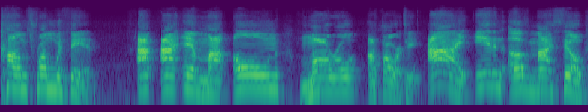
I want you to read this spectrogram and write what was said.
comes from within. I, I am my own moral authority. I, in and of myself,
